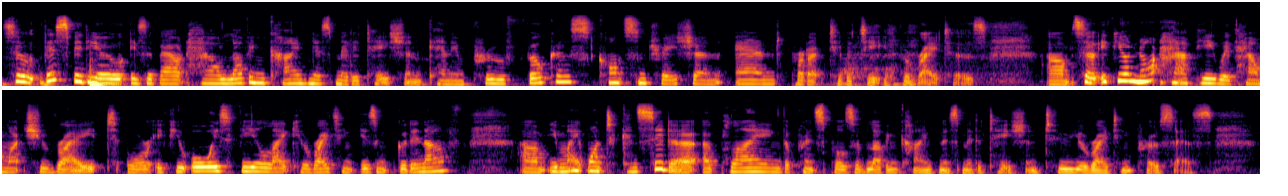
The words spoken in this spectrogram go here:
So this video is about how loving kindness meditation can improve focus, concentration, and productivity for writers. Um, so if you're not happy with how much you write, or if you always feel like your writing isn't good enough, um, you might want to consider applying the principles of loving kindness meditation to your writing process.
